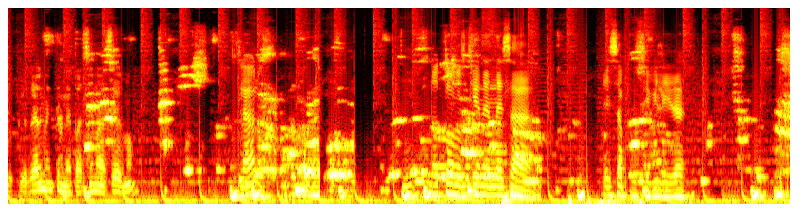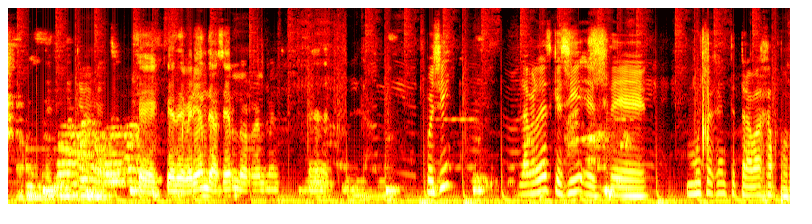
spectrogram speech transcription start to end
lo que realmente me apasiona hacer, ¿no? Claro. No todos tienen esa esa posibilidad. Definitivamente. Que, que deberían de hacerlo realmente. Pues sí, la verdad es que sí, este mucha gente trabaja por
